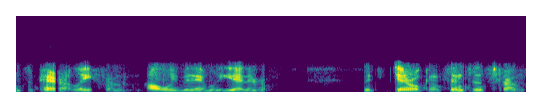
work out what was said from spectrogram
Since apparently, from all we've been able to gather, the general consensus from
